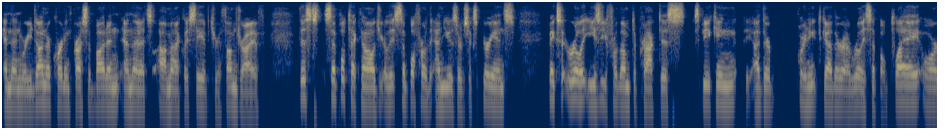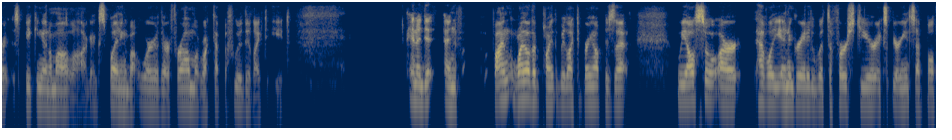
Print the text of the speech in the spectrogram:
and then when you're done recording, press a button, and then it's automatically saved to your thumb drive. This simple technology, or at least simple for the end user's experience, makes it really easy for them to practice speaking, either putting together a really simple play or speaking in a monologue, explaining about where they're from or what type of food they like to eat. And, and finally, one other point that we'd like to bring up is that we also are heavily integrated with the first year experience at both,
